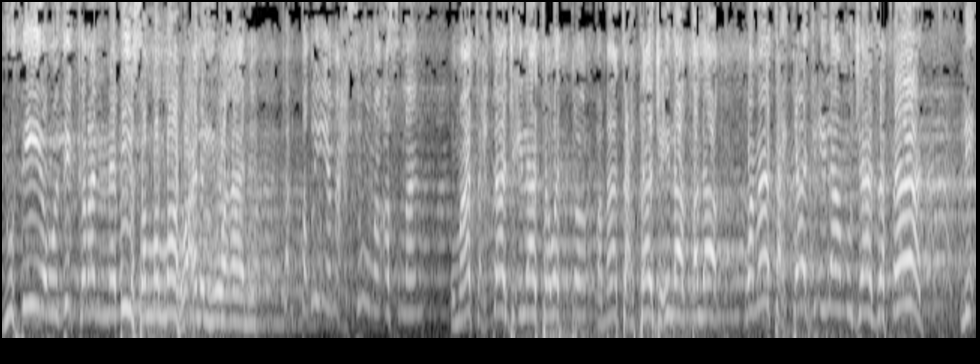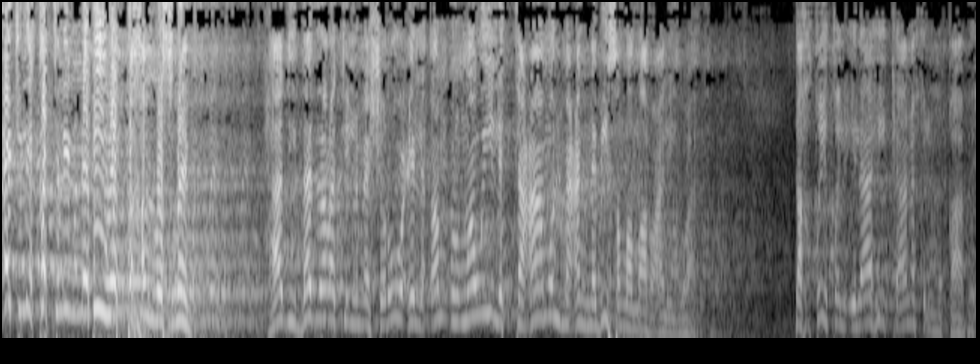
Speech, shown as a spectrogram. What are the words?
يثير ذكر النبي صلى الله عليه وآله. فالقضية محسومة أصلا وما تحتاج إلى توتر وما تحتاج إلى قلق وما تحتاج إلى مجازفات لأجل قتل النبي والتخلص منه. هذه بذرة المشروع الأموي للتعامل مع النبي صلى الله عليه وآله. تخطيط الإلهي كان في المقابل.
